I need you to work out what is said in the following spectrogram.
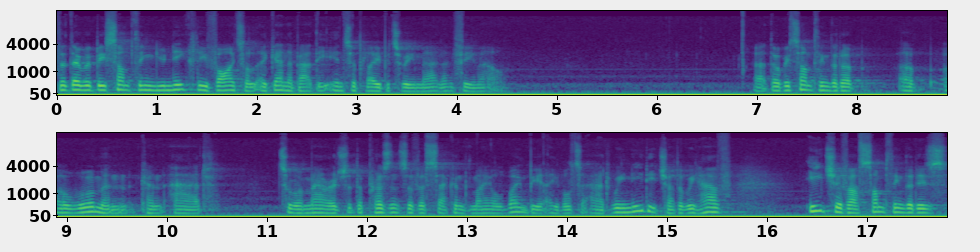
that there would be something uniquely vital, again, about the interplay between male and female. Uh, there'll be something that a, a, a woman can add to a marriage that the presence of a second male won't be able to add. We need each other. We have each of us something that is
